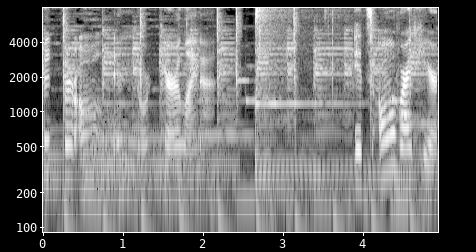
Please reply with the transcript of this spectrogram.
fit for all in North Carolina. It's all right here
